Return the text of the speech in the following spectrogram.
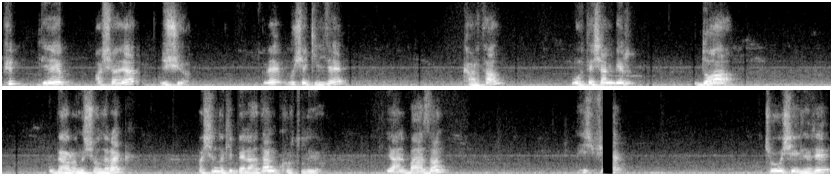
küt diye aşağıya düşüyor. Ve bu şekilde kartal muhteşem bir doğa davranışı olarak başındaki beladan kurtuluyor. Yani bazen hiçbir şey çoğu şeyleri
